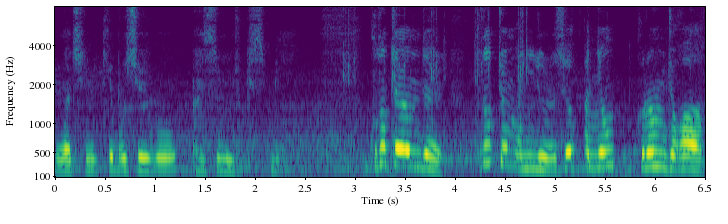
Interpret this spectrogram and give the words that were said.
영화 재밌게 보시고 했으면 좋겠습니다. 구독자 여러분들 구독 좀 많이 눌러주세요. 안녕. 그럼 제가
